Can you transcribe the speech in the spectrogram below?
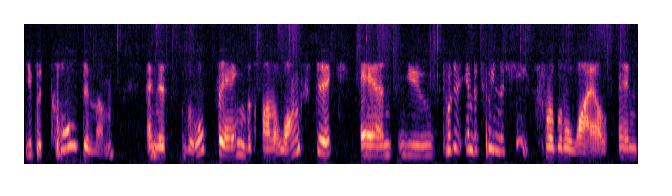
You put coals in them, and this little thing was on a long stick, and you put it in between the sheets for a little while and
